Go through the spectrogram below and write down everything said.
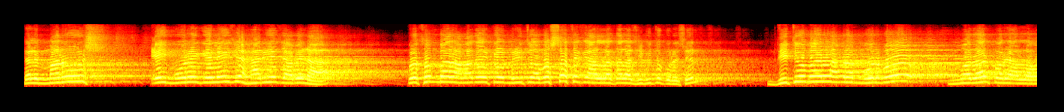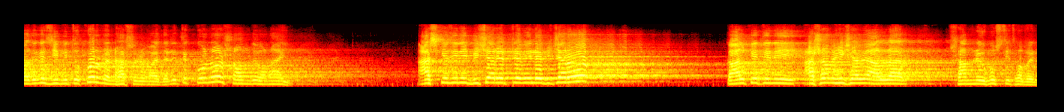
তাহলে মানুষ এই মরে গেলেই যে হারিয়ে যাবে না, প্রথমবার আমাদেরকে মৃত অবস্থা থেকে আল্লাহ তালা জীবিত করেছেন। দ্বিতীয়বার আমরা মরব, মরার পরে আল্লাহ আমাদেরকে জীবিত করবেন হাসুরের ময়দানে। এতে কোনো সন্দেহ নাই। আজকে যিনি বিচারের টেবিলে বিচারক, কালকে তিনি আসামি হিসাবে আল্লাহর সামনে উপস্থিত হবেন।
